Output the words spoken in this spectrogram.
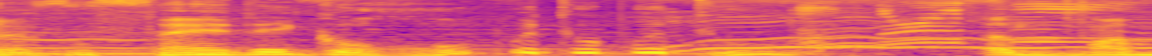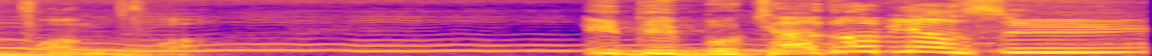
Je vous fais des gros poutous poutous. Euh, moi, moi, moi. Et des beaux cadeaux, bien sûr.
